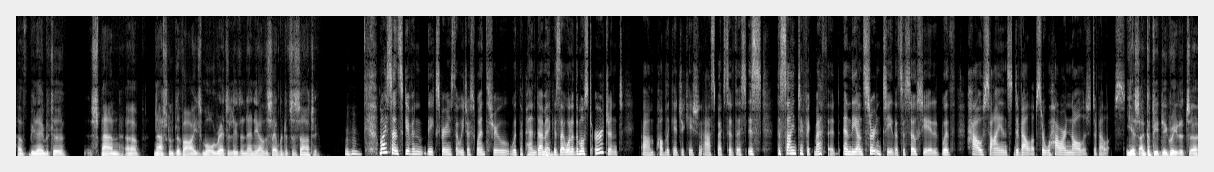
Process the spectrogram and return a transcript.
have been able to span uh, national divides more readily than any other segment of society. Mm-hmm. My sense, given the experience that we just went through with the pandemic, mm-hmm. is that one of the most urgent um, public education aspects of this is the scientific method and the uncertainty that's associated with how science develops or how our knowledge develops. Yes, I completely agree that uh,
